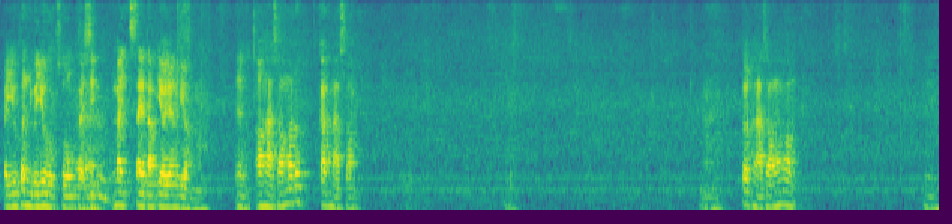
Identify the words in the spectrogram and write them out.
ไปอยู่เพิ่นไปอยู่หกสูงไปสิเออ ไม่ใส่ตำเอียวอย่างเดียวเออเอาหาสองมาดูกับหาสองอืมต้นหาสองมาพร้อมอืม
